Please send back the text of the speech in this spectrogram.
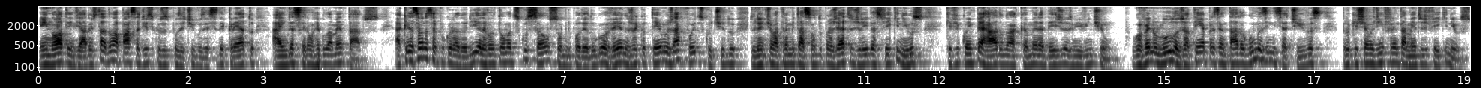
Em nota enviada ao Estadão, a pasta diz que os dispositivos desse decreto ainda serão regulamentados. A criação dessa procuradoria levantou uma discussão sobre o poder do governo, já que o termo já foi discutido durante uma tramitação do projeto de lei das fake news, que ficou emperrado na Câmara desde 2021. O governo Lula já tem apresentado algumas iniciativas para o que chama de enfrentamento de fake news.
